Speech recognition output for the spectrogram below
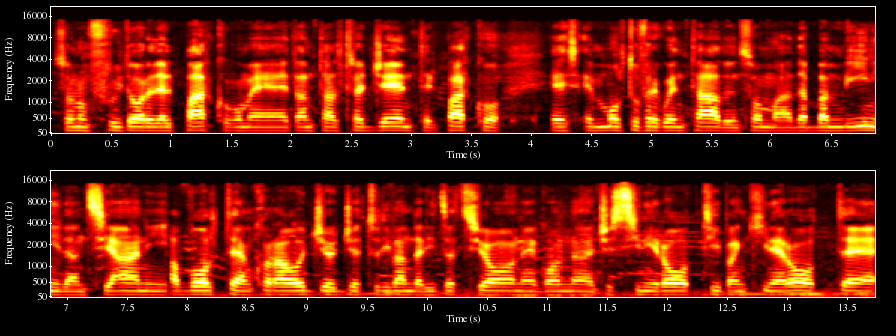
sono un fruitore del parco come tanta altra gente, il parco è, è molto frequentato insomma, da bambini, da anziani, a volte ancora oggi è oggetto di vandalizzazione con cestini rotti, panchine rotte,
